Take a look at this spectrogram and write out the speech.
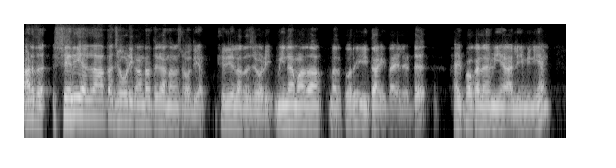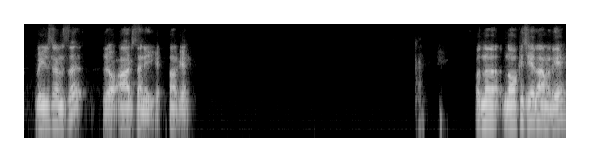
അടുത്ത് ശരിയല്ലാത്ത ജോഡി കണ്ടെത്തുക എന്നാണ് ചോദ്യം. ശരിയല്ലാത്ത ജോഡി. മീനാമാത മെർക്കുറി ഈതാ ഇത ലെഡ് ഹൈപ്പോകലാമിയ അലൂമിനിയം വീൽസൺസ് ആർട്സ് അനീക്ക് ഓക്കെ. ഒന്ന് നോക്കി ചെയ്താൽ മതിയേ.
